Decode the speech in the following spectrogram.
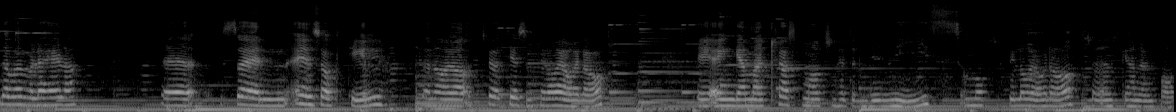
det var väl det hela. Uh, sen en sak till. Sen har jag två till som fyller år idag. Det är en gammal klasskamrat som heter Denise som också fyller år idag. Så jag önskar henne en bra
